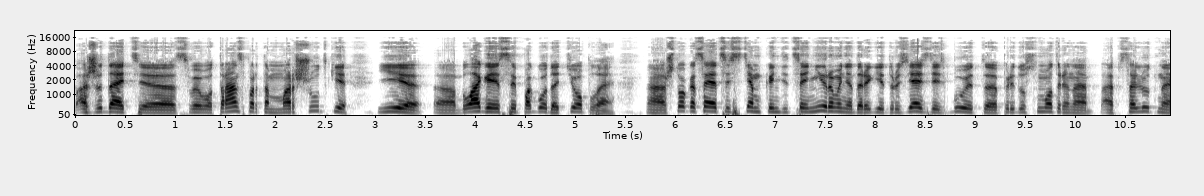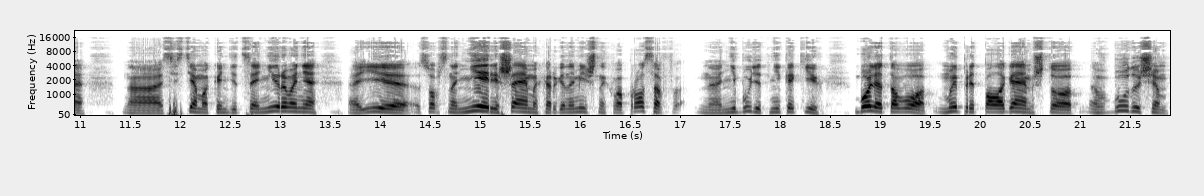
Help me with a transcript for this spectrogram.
ожидать своего транспорта, маршрутки, и благо, если погода теплая – а, что касается систем кондиционирования, дорогие друзья, здесь будет э, предусмотрена абсолютная а, система кондиционирования э, и, собственно, нерешаемых эргономичных вопросов э, не будет никаких. Более того, мы предполагаем, что в будущем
